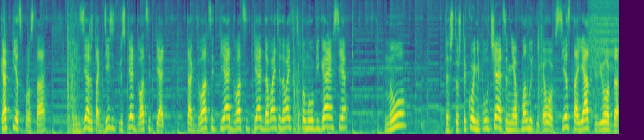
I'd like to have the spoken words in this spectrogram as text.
Капец просто, а. Нельзя же так. 10 плюс 5, 25. Так, 25, 25. Давайте, давайте, типа мы убегаем все. Ну, да что ж такое, не получается мне обмануть никого. Все стоят твердо.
